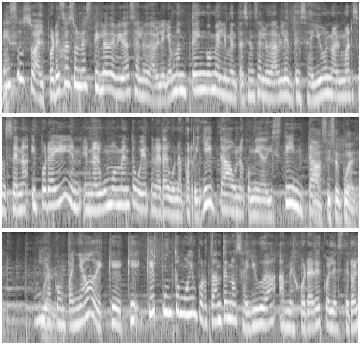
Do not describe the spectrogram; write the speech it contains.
¿no? Es usual, por eso es un estilo de vida saludable. Yo mantengo mi alimentación saludable, desayuno, almuerzo, cena y por ahí en, en algún momento voy a tener alguna parrillita, una comida distinta. Ah, sí se puede. ¿Y acompañado de qué? qué? qué punto muy importante nos ayuda a mejorar el colesterol,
